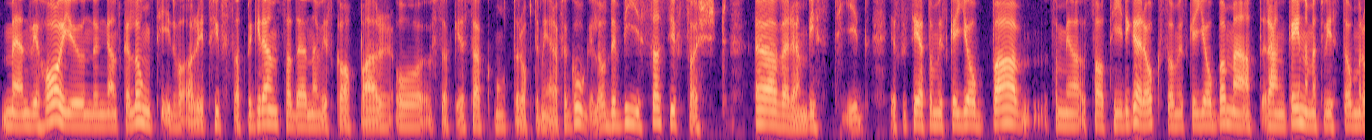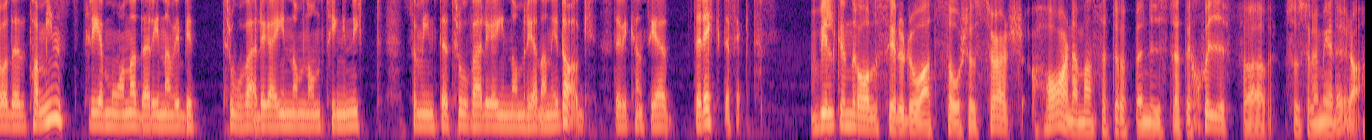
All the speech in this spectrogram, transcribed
Men vi har ju under en ganska lång tid varit hyfsat begränsade när vi skapar och försöker sökmotoroptimera för Google. Och det visas ju först över en viss tid. Jag ska säga att om vi ska jobba, som jag sa tidigare också, om vi ska jobba med att ranka inom ett visst område, det tar minst tre månader innan vi blir trovärdiga inom någonting nytt som vi inte är trovärdiga inom redan idag. Där vi kan se direkt effekt. Vilken roll ser du då att social search har när man sätter upp en ny strategi för sociala medier idag?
